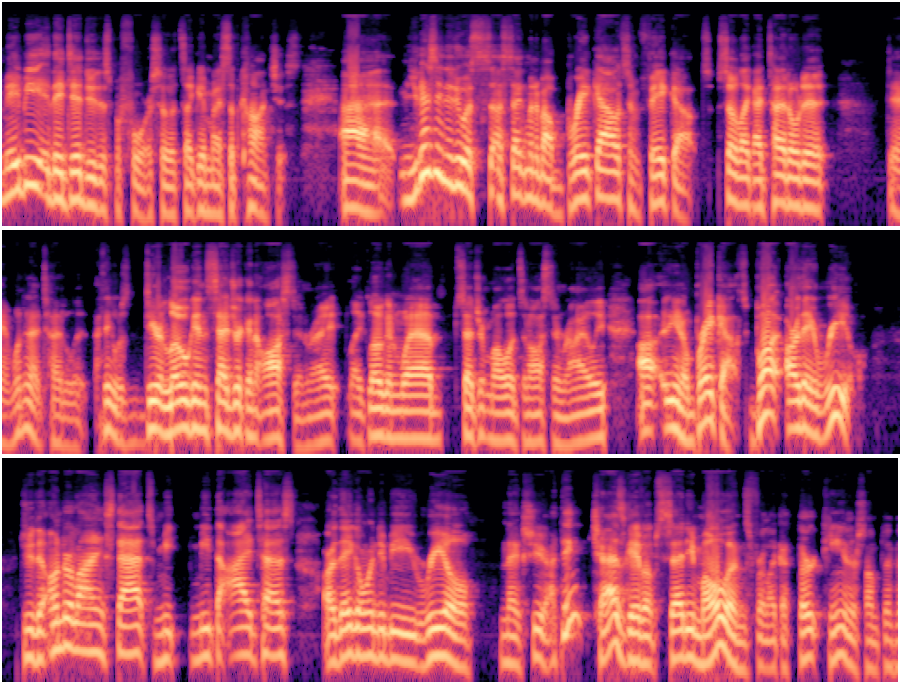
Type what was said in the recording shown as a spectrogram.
maybe they did do this before. So it's like in my subconscious. Uh, you guys need to do a, a segment about breakouts and fake outs. So, like, I titled it damn, what did I title it? I think it was Dear Logan, Cedric, and Austin, right? Like Logan Webb, Cedric Mullins, and Austin Riley. Uh, you know, breakouts. But are they real? Do the underlying stats meet meet the eye test? Are they going to be real next year? I think Chaz gave up Ceddy Mullins for like a 13 or something.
